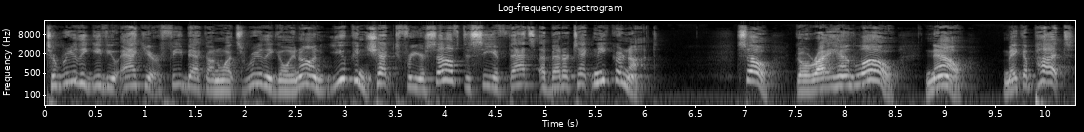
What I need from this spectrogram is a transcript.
to really give you accurate feedback on what's really going on, you can check for yourself to see if that's a better technique or not. So go right hand low. Now make a putt.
